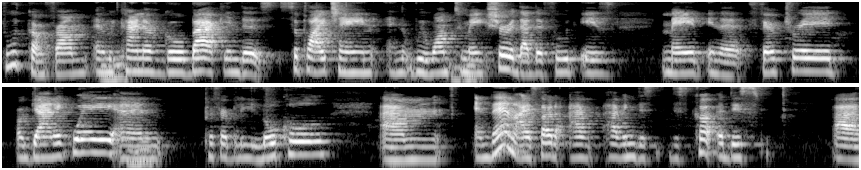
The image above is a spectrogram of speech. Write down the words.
food come from, and we kind of go back in the supply chain, and we want to make sure that the food is made in a fair trade, organic way, and preferably local. Um, and then I started have, having this this uh, this uh,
